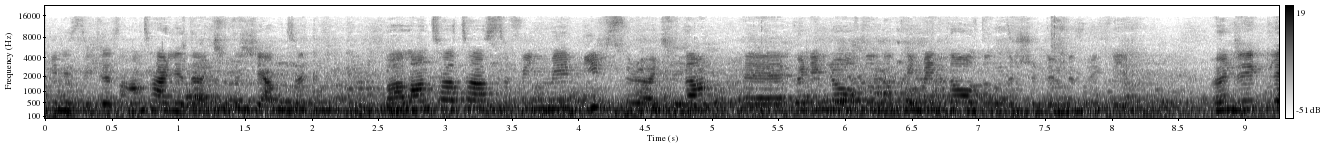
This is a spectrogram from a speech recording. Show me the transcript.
bugün izleyeceğiz. Antalya'da açılış yaptık. Bağlantı Hatası filmi bir sürü açıdan e, önemli olduğunu, kıymetli olduğunu düşündüğümüz bir film. Öncelikle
